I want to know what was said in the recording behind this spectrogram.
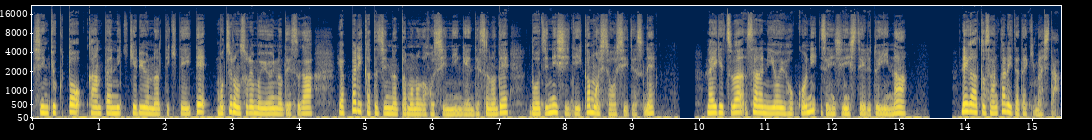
新曲と簡単に聴けるようになってきていて、もちろんそれも良いのですが、やっぱり形になったものが欲しい人間ですので、同時に CD 化もしてほしいですね。来月はさらに良い方向に前進しているといいな。レガートさんからいただきました。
